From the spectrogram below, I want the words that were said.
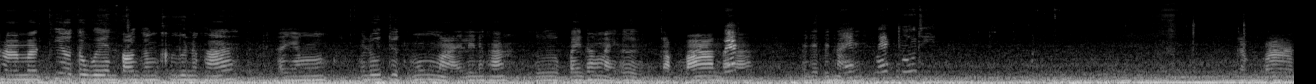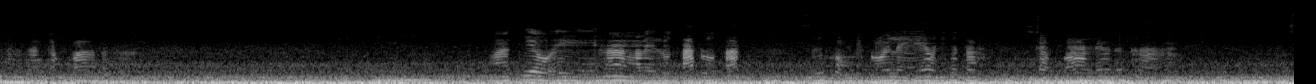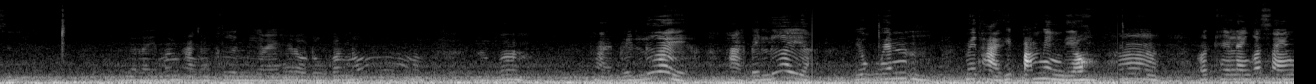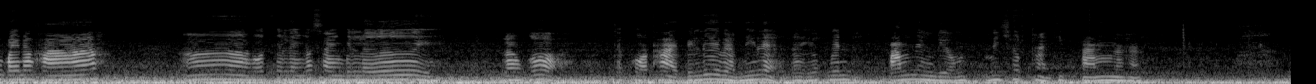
พามาเที่ยวตะเวนตอนกลางคืนนะคะ แต่ยังไม่รู้จุดมุ่งหมายเลยนะคะ คือไปทางไหนเอ่ยกลับบ้านนะคะ ไม่ได้ไปไหนแม็กโนที กลับบ้านนะคะทางกลับบ้านนะคะ มาเที่ยวไอ้ห้างอะไรโลตัสโลตัสซื้อของเรียบร้อยแล้วนนี้ก็จะกลับบ้านแล้วนะคะมีอะไรบ้างทางกลางคืนมีอะไรให้เราดูบ้างเนาะเราก็ถ่ายไปเรื่อย ถ่ายไปเรื่อยอะยกเว้นไม่ถ่ายที่ปั๊มอย่างเดียวอ่ารถเคแรงก็แซงไปนะคะอ่ารถเคแรงก็แซงไปเลย เราก็จะขอถ่ายไปเรื่อยแบบนี้แหละแต่ยกเว้น ปั๊มอย่างเดียว ไม่ชอบถ่ายที่ปั๊มนะคะ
